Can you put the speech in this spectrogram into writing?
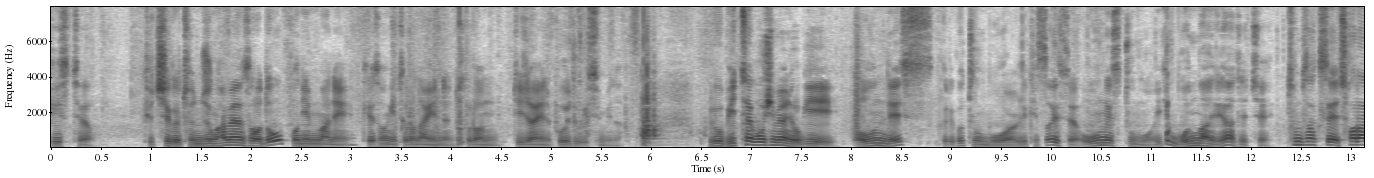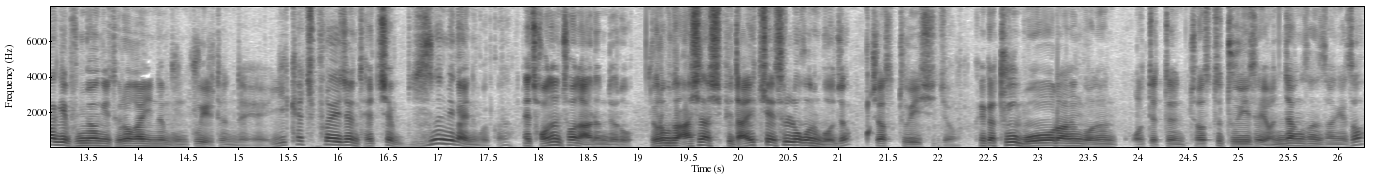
비슷해요. 규칙을 존중하면서도 본인만의 개성이 드러나 있는 그런 디자인을 보여주고 있습니다. 그리고 밑에 보시면 여기 own less 그리고 do more 이렇게 써 있어요. own less, do more 이게 뭔 말이야 대체? 톰삭스의 철학이 분명히 들어가 있는 문구일 텐데 이 캐치프레이즈는 대체 무슨 의미가 있는 걸까요? 저는 저 나름대로 여러분들 아시다시피 나이키의 슬로건은 뭐죠? Just do it이죠. 그러니까 do more라는 거는 어쨌든 just do it의 연장선상에서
